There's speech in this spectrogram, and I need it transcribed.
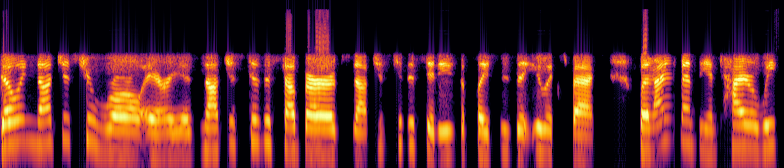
Going not just to rural areas, not just to the suburbs, not just to the cities, the places that you expect, but I spent the entire week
